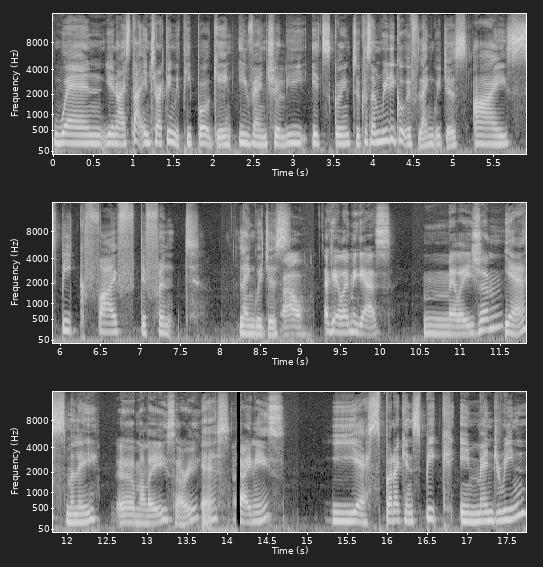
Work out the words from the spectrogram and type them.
when you know I start interacting with people again, eventually it's going to because I'm really good with languages. I speak five different languages. Wow. Okay, let me guess. Malaysian? Yes, Malay. Uh, Malay, sorry. Yes. Chinese? Yes, but I can speak in Mandarin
